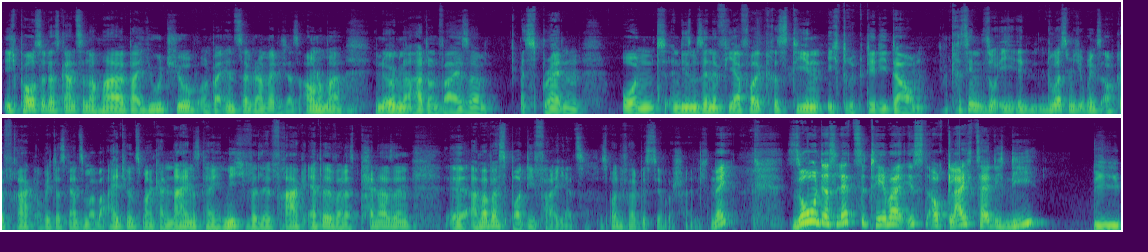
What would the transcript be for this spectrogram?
Ich poste das Ganze nochmal bei YouTube und bei Instagram werde ich das auch nochmal in irgendeiner Art und Weise spreaden und in diesem Sinne viel Erfolg, Christine. Ich drücke dir die Daumen. Christine, so, ich, du hast mich übrigens auch gefragt, ob ich das Ganze mal bei iTunes machen kann. Nein, das kann ich nicht, weil frag Apple, weil das Penner sind. Äh, aber bei Spotify jetzt. Bei Spotify bist du ja wahrscheinlich. Ne? So, und das letzte Thema ist auch gleichzeitig die. Die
